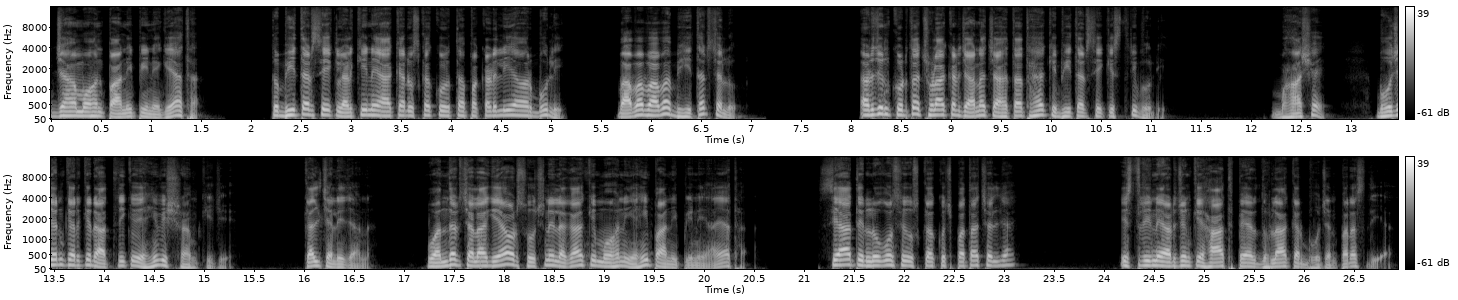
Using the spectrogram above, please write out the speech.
जहाँ मोहन पानी पीने गया था तो भीतर से एक लड़की ने आकर उसका कुर्ता पकड़ लिया और बोली, बाबा बाबा, भीतर चलो। अर्जुन कुर्ता छुड़ाकर जाना चाहता था कि भीतर से एक स्त्री बोली, महाशय भोजन करके रात्रि को यहीं विश्राम कीजिए। कल चले जाना। वो अंदर चला गया और सोचने लगा कि मोहन यहीं पानी पीने आया था। सियात इन लोगों से उसका कुछ पता चल जाए। स्त्री ने अर्जुन के हाथ पैर धुलाकर भोजन परस दिया।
